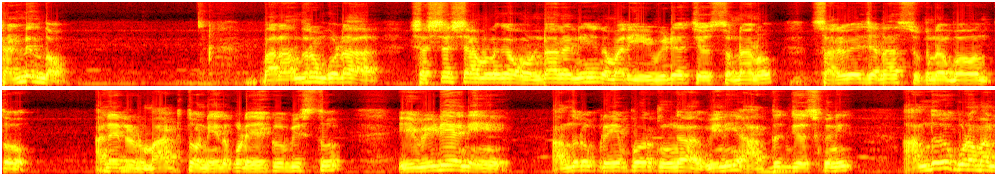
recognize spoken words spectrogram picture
ఖండిందాం. మనందరం కూడా సస్యశ్యామలంగా ఉండాలని మరి ఈ వీడియో చేస్తున్నాను. సర్వేజన సుఖనుభవంతో అనేటువంటి మాటతో నేను కూడా ఏకూపిస్తూ ఈ వీడియోని అందరూ ప్రేమపూర్వకంగా విని అర్థం చేసుకుని అందరూ కూడా మన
